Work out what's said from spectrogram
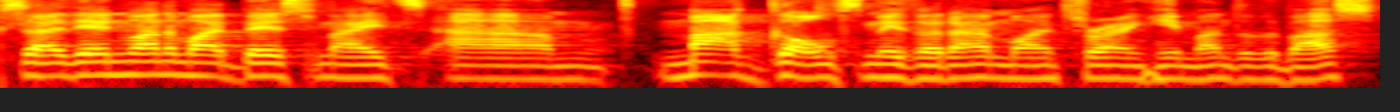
so then one of my best mates, um, Mark Goldsmith, I don't mind throwing him under the bus.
